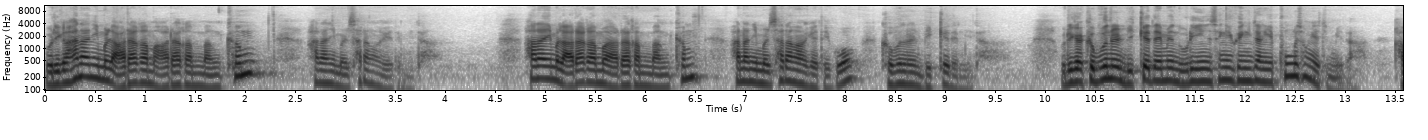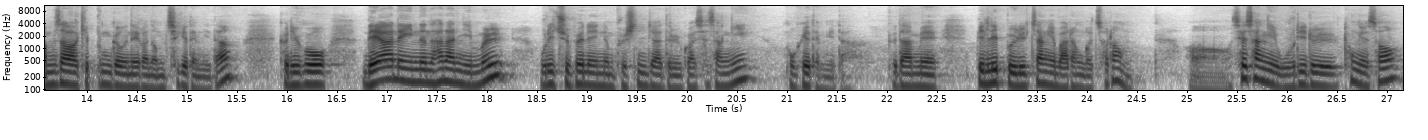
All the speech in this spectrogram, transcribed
우리가 하나님을 알아가면 알아간 만큼 하나님을 사랑하게 됩니다. 하나님을 알아가면 알아간 만큼 하나님을 사랑하게 되고 그분을 믿게 됩니다. 우리가 그분을 믿게 되면 우리 인생이 굉장히 풍성해집니다. 감사와 기쁨과 은혜가 넘치게 됩니다. 그리고 내 안에 있는 하나님을 우리 주변에 있는 불신자들과 세상이 보게 됩니다. 그 다음에 빌립보 1장에 말한 것처럼 어, 세상이 우리를 통해서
